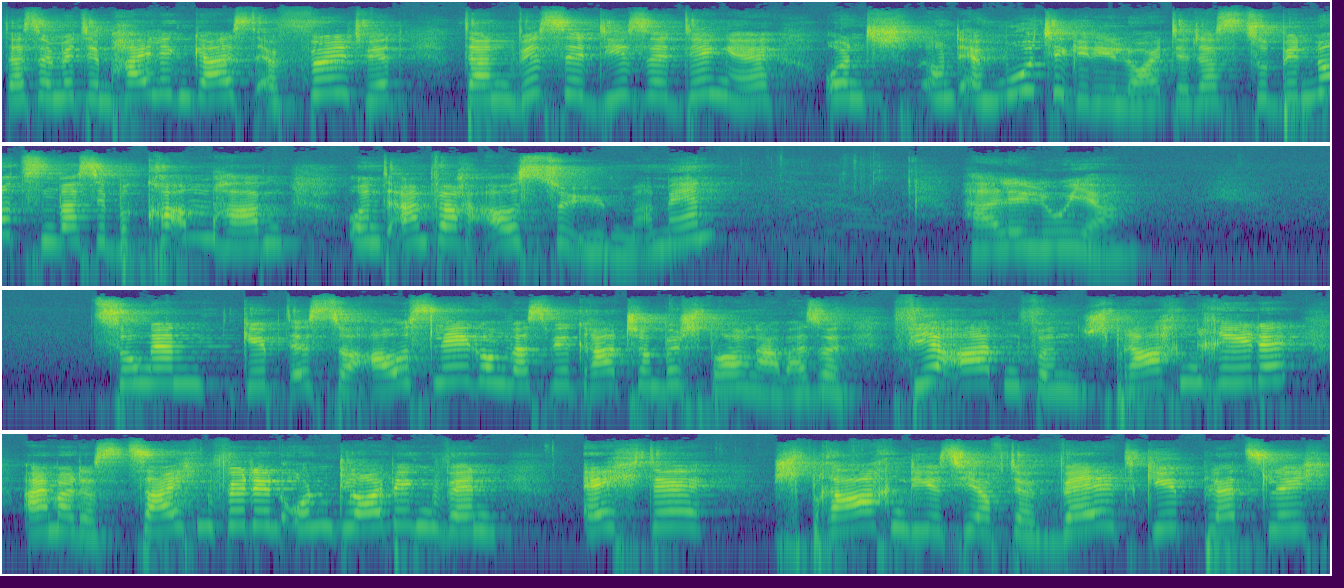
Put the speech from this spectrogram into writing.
dass er mit dem Heiligen Geist erfüllt wird, dann wisse diese Dinge und, und ermutige die Leute, das zu benutzen, was sie bekommen haben und einfach auszuüben. Amen. Halleluja. Zungen gibt es zur Auslegung, was wir gerade schon besprochen haben. Also vier Arten von Sprachenrede. Einmal das Zeichen für den Ungläubigen, wenn echte Sprachen, die es hier auf der Welt gibt, plötzlich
